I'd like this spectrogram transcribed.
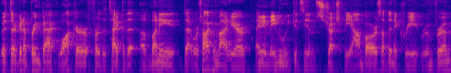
if they're going to bring back Walker for the type of, the, of money that we're talking about here, I mean, maybe we could see them stretch Biyombo or something to create room for him.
